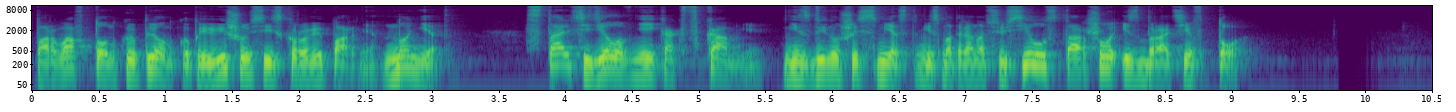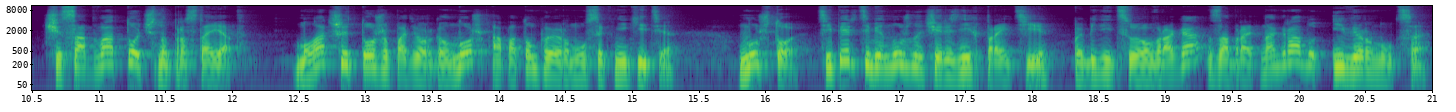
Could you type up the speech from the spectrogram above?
порвав тонкую пленку, появившуюся из крови парня, но нет – Сталь сидела в ней как в камне, не сдвинувшись с места, несмотря на всю силу старшего из братьев То. Часа два точно простоят. Младший тоже подергал нож, а потом повернулся к Никите. «Ну что, теперь тебе нужно через них пройти, победить своего врага, забрать награду и вернуться».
